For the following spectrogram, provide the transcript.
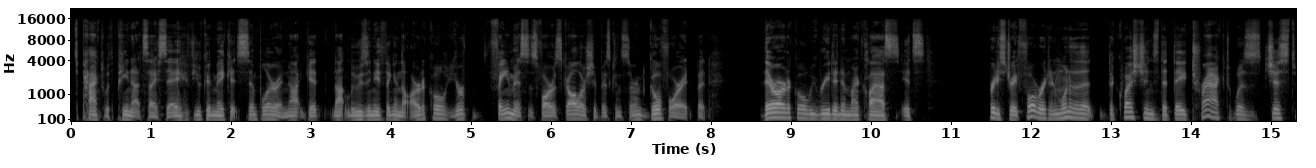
it's packed with peanuts. I say, if you can make it simpler and not get not lose anything in the article, you're famous as far as scholarship is concerned. Go for it. But their article, we read it in my class. It's pretty straightforward. And one of the, the questions that they tracked was just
